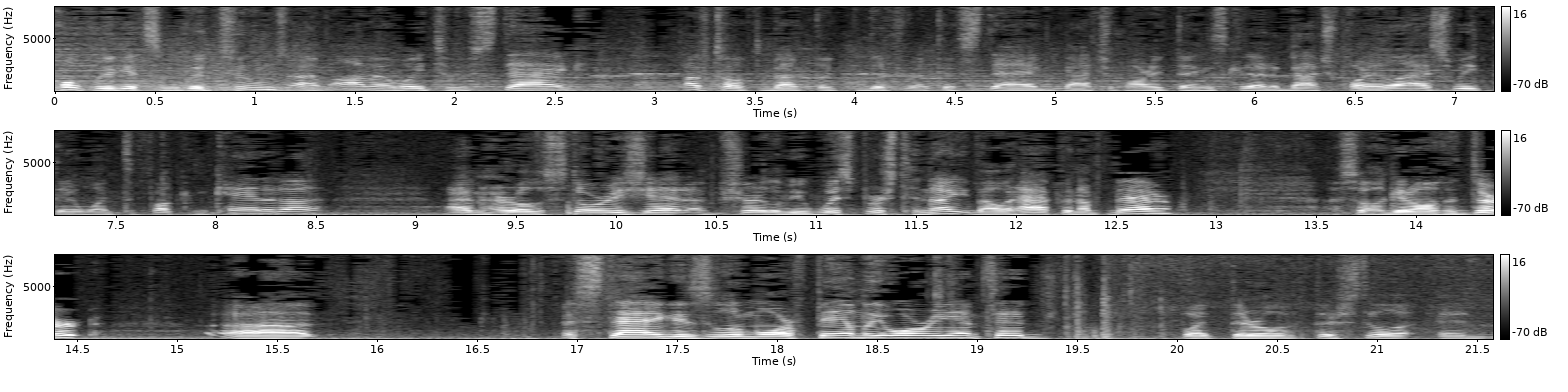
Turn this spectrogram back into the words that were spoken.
Hopefully, we get some good tunes. I'm on my way to a stag. I've talked about the different like stag bachelor party things. Kid had a bachelor party last week. They went to fucking Canada. I haven't heard all the stories yet. I'm sure there'll be whispers tonight about what happened up there. So I'll get all the dirt. Uh, a stag is a little more family oriented, but there there's still an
